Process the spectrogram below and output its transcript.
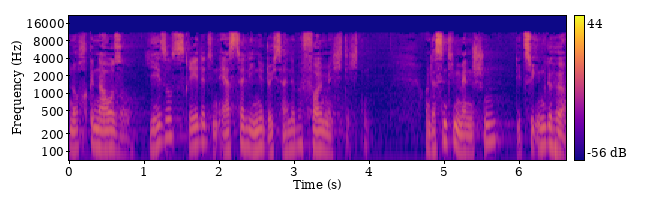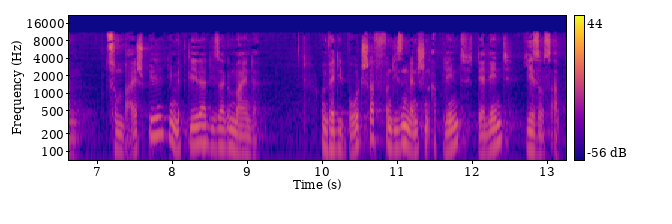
noch genauso. Jesus redet in erster Linie durch seine Bevollmächtigten. Und das sind die Menschen, die zu ihm gehören. Zum Beispiel die Mitglieder dieser Gemeinde. Und wer die Botschaft von diesen Menschen ablehnt, der lehnt Jesus ab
